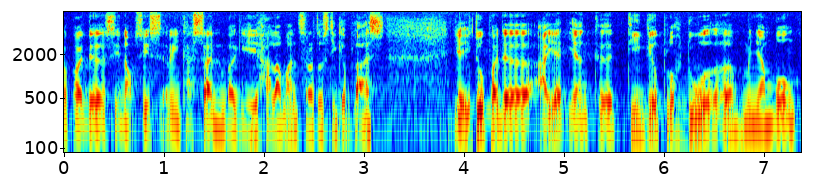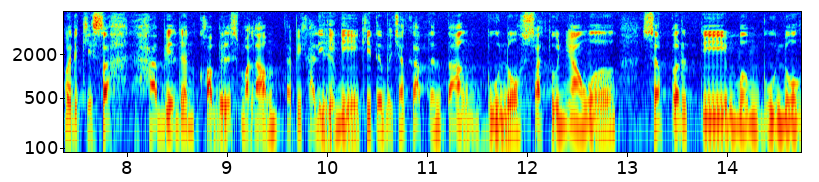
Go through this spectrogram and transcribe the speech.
kepada sinopsis ringkasan bagi halaman 113 iaitu pada ayat yang ke-32 menyambung kepada kisah Habil dan Qabil semalam. Tapi kali ya. ini kita bercakap tentang bunuh satu nyawa seperti membunuh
